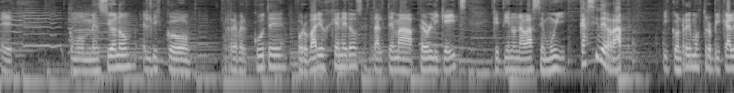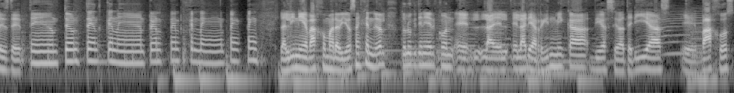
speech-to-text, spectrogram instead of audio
Eh, como menciono, el disco repercute por varios géneros. Está el tema Pearly Gates, que tiene una base muy casi de rap y con ritmos tropicales de la línea de bajo maravillosa en general todo lo que tiene que ver con eh, el, área rítmica dígase baterías eh, bajos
